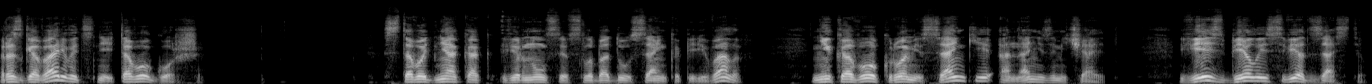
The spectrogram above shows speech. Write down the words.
разговаривать с ней того горше. С того дня, как вернулся в Слободу Санька Перевалов, никого, кроме Саньки, она не замечает. Весь белый свет застил,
